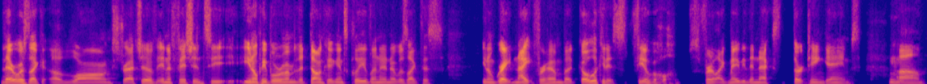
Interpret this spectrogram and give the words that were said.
There was like a long stretch of inefficiency. You know, people remember the dunk against Cleveland, and it was like this, you know, great night for him. But go look at his field goals for like maybe the next 13 games. Mhm. Um,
